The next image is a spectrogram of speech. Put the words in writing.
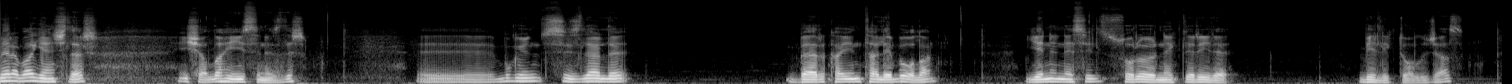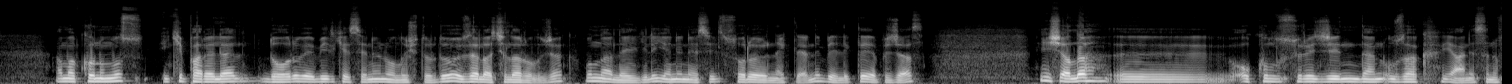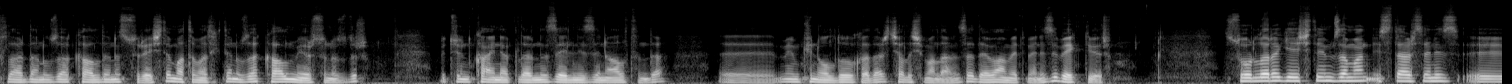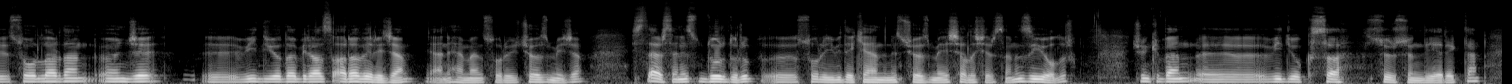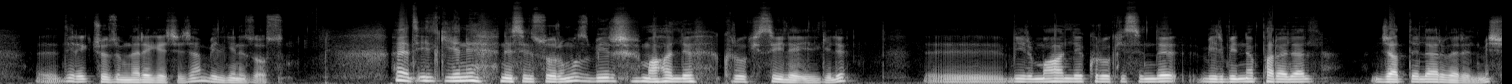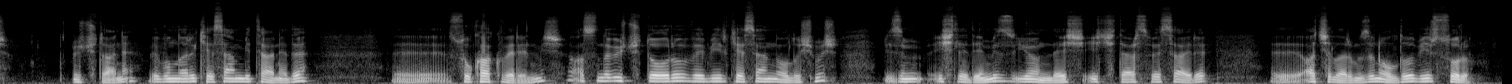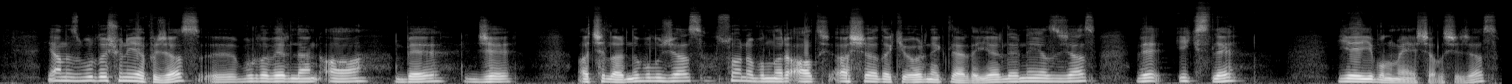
Merhaba gençler. İnşallah iyisinizdir. Ee, bugün sizlerle Berkay'ın talebi olan yeni nesil soru örnekleriyle birlikte olacağız. Ama konumuz iki paralel doğru ve bir kesenin oluşturduğu özel açılar olacak. Bunlarla ilgili yeni nesil soru örneklerini birlikte yapacağız. İnşallah e, okul sürecinden uzak yani sınıflardan uzak kaldığınız süreçte matematikten uzak kalmıyorsunuzdur. Bütün kaynaklarınız elinizin altında. E, mümkün olduğu kadar çalışmalarınıza devam etmenizi bekliyorum. Sorulara geçtiğim zaman isterseniz e, sorulardan önce e, videoda biraz ara vereceğim. Yani hemen soruyu çözmeyeceğim. İsterseniz durdurup e, soruyu bir de kendiniz çözmeye çalışırsanız iyi olur. Çünkü ben e, video kısa sürsün diyerekten e, direkt çözümlere geçeceğim. Bilginiz olsun. Evet ilk yeni nesil sorumuz bir mahalle krokisi ile ilgili. E, bir mahalle krokisinde birbirine paralel caddeler verilmiş. Üç tane ve bunları kesen bir tane de e, sokak verilmiş. Aslında üç doğru ve bir kesenle oluşmuş. Bizim işlediğimiz yöndeş, iç ters vesaire e, açılarımızın olduğu bir soru. Yalnız burada şunu yapacağız. E, burada verilen A, B, C açılarını bulacağız. Sonra bunları alt aşağıdaki örneklerde yerlerine yazacağız ve X ile Y'yi bulmaya çalışacağız.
